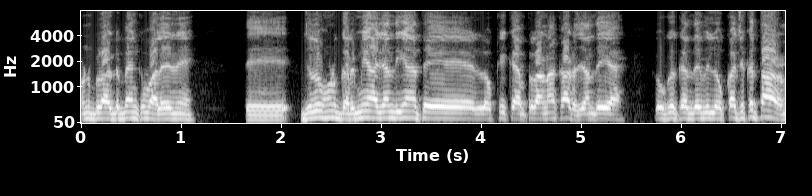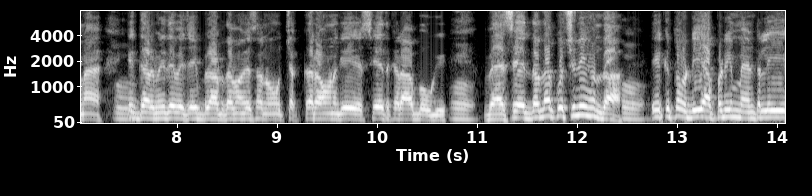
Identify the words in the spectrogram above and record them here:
ਹੁਣ ਬਲੱਡ ਬੈਂਕ ਵਾਲੇ ਨੇ ਤੇ ਜਦੋਂ ਹੁਣ ਗਰਮੀਆਂ ਆ ਜਾਂਦੀਆਂ ਤੇ ਲੋਕੀ ਕੈਂਪ ਲਾਣਾ ਘਟ ਜਾਂਦੇ ਆ ਕਿਉਂਕਿ ਕਹਿੰਦੇ ਵੀ ਲੋਕਾਂ 'ਚ ਇੱਕ ਧਾਰਨਾ ਹੈ ਕਿ ਗਰਮੀ ਦੇ ਵਿੱਚ ਹੀ ਬਲੱਡ ਦੇਵਾਂਗੇ ਸਾਨੂੰ ਚੱਕਰ ਆਉਣਗੇ ਸਿਹਤ ਖਰਾਬ ਹੋਊਗੀ। ਵੈਸੇ ਇਦਾਂ ਦਾ ਕੁਝ ਨਹੀਂ ਹੁੰਦਾ। ਇੱਕ ਤੁਹਾਡੀ ਆਪਣੀ ਮੈਂਟਲੀ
